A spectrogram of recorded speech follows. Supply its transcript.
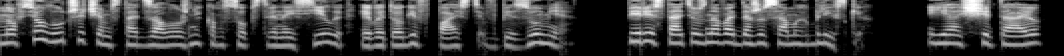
Но все лучше, чем стать заложником собственной силы и в итоге впасть в безумие. Перестать узнавать даже самых близких. «Я считаю...»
